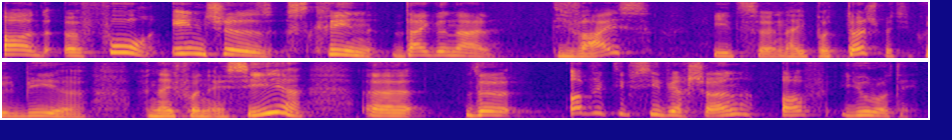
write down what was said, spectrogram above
on a 4 inches screen diagonal device. It's an iPod Touch but it could be uh, an iPhone SE. Uh, the Objective-C version of uRotate.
